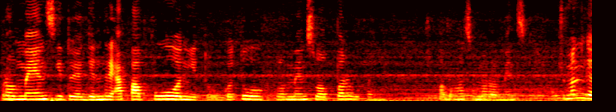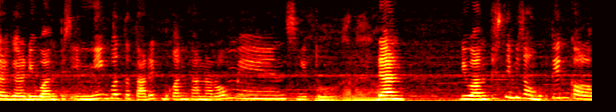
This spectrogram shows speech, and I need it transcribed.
romance gitu ya genre apa pun gitu gue tuh romance lover bukannya suka banget sama romance cuman gara-gara di One Piece ini gue tertarik bukan karena romance gitu Hmm, karena yang- dan di One Piece ini bisa ngebuktiin kalau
